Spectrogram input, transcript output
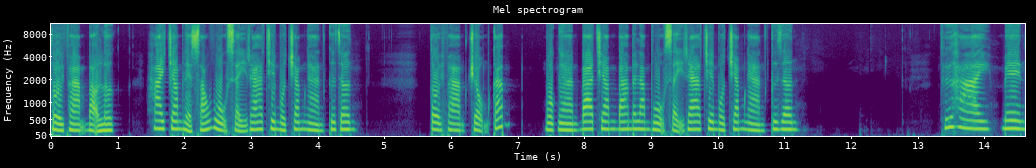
Tội phạm bạo lực 206 vụ xảy ra trên 100.000 cư dân. Tội phạm trộm cắp 1.335 vụ xảy ra trên 100.000 cư dân. Thứ hai, Maine.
